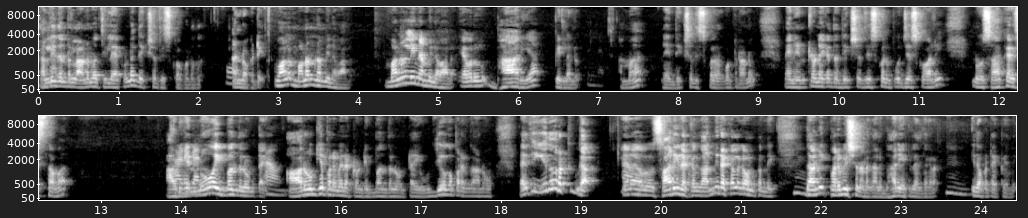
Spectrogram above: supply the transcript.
తల్లిదండ్రుల అనుమతి లేకుండా దీక్ష తీసుకోకూడదు. అండ్ ఒకటి. వాళ్ళు మనం నమ్మిన వాళ్ళు. మనల్ని నమ్మిన వాళ్ళు ఎవరు? భార్య పిల్లలు. అమ్మ నేను దీక్ష తీసుకోవాలనుకుంటున్నాను. నేను ఇంట్లోనే కదా దీక్ష తీసుకొని పూజ చేసుకోవాలి. నువ్వు సహకరిస్తావా? ఆవిడకి. ఎన్నో ఇబ్బందులు ఉంటాయి. ఆరోగ్యపరమైనటువంటి ఇబ్బందులు ఉంటాయి ఉద్యోగపరంగాను లేదా ఏదో రకంగా శారీరకంగా అన్ని రకాలుగా ఉంటుంది. దానికి పర్మిషన్ అడగాలి భార్య పిల్లల దగ్గర. ఇది ఒకటి అయిపోయింది.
